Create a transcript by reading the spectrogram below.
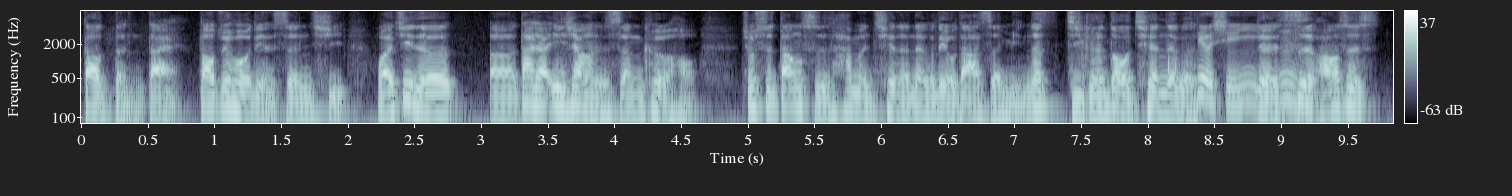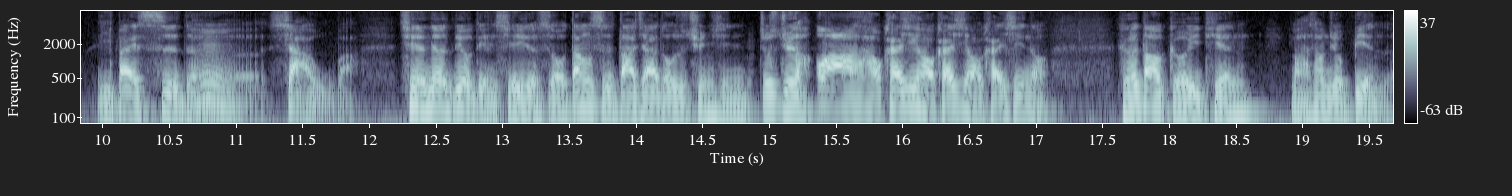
到等待，到最后有点生气。我还记得，呃，大家印象很深刻哈。就是当时他们签的那个六大声明，那几个人都有签那个六协议，对，四好像是礼拜四的下午吧，签的那六点协议的时候，当时大家都是群情，就是觉得哇，好开心，好开心，好开心哦。可是到隔一天，马上就变了，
